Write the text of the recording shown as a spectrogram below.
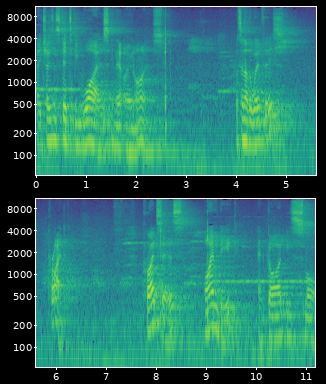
They chose instead to be wise in their own eyes. What's another word for this? Pride. Pride says, I'm big and God is small.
